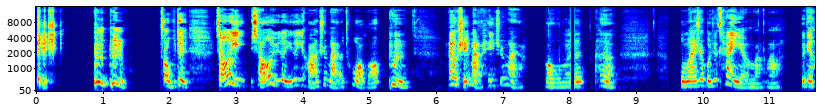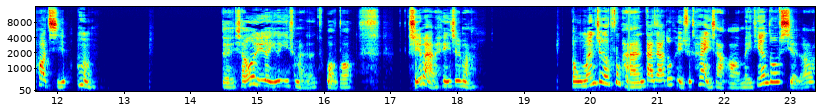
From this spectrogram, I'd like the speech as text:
咳 咳哦，不对，小鳄鱼小鳄鱼的一个亿好像是买了兔宝宝，还有谁买了黑芝麻呀？哦，我们我们还是回去看一眼吧啊，有点好奇。对，小鳄鱼的一个亿是买的兔宝宝，谁买了黑芝麻？我们这个复盘大家都可以去看一下啊，每天都写的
